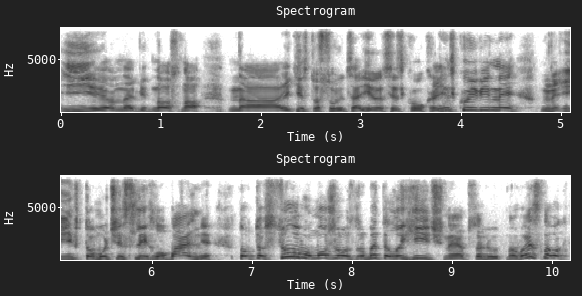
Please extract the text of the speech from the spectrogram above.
і відносно які стосуються і російсько-української війни, і в тому числі глобальні. Тобто, з цього ми можемо зробити логічний абсолютно висновок,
